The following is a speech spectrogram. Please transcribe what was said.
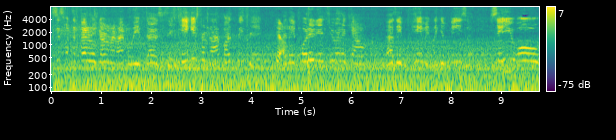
This is what the federal government, I believe, does. Is they take it from that monthly thing Yeah. and they put it into an account as a payment, like a Visa. Say you owe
